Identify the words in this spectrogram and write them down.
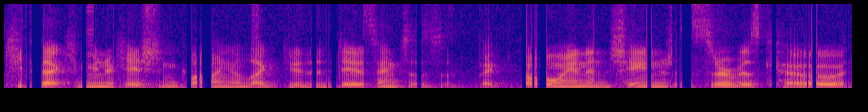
keep that communication going of like do the data scientists like go in and change the service code.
